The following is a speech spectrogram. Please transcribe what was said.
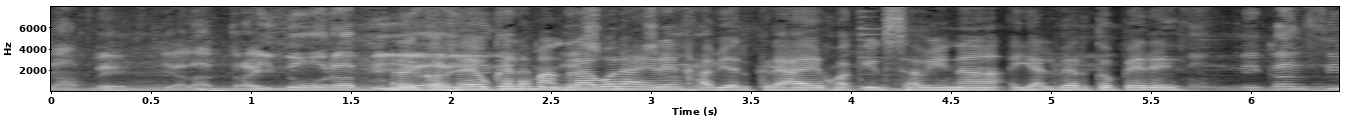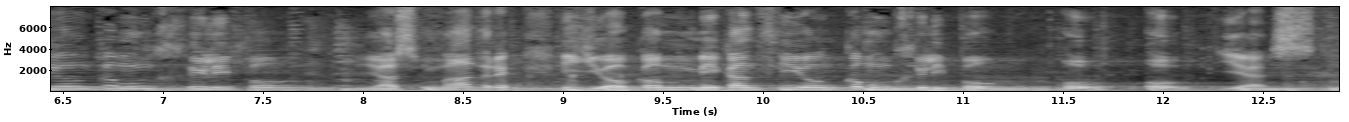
la bella, la traidora. Recordeu que la Mandrágora eren Javier Crae, Joaquín Sabina i Alberto Pérez. con mi canción como un gilipollas, madre, y yo con mi canción como un gilipollas.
